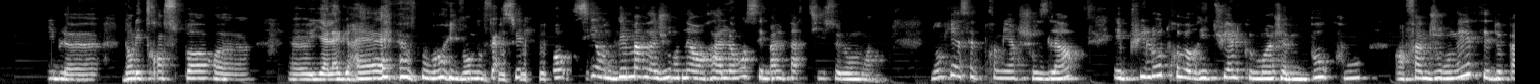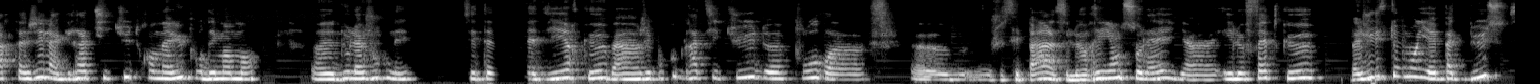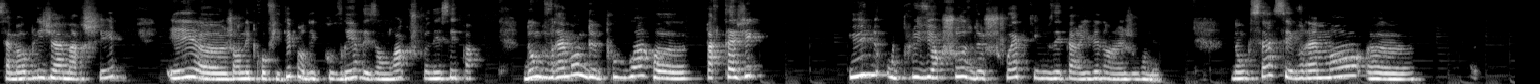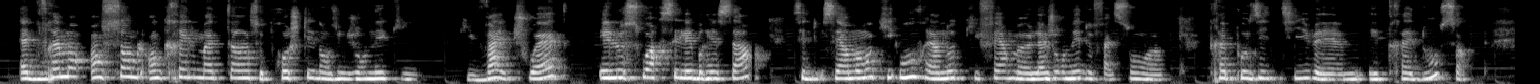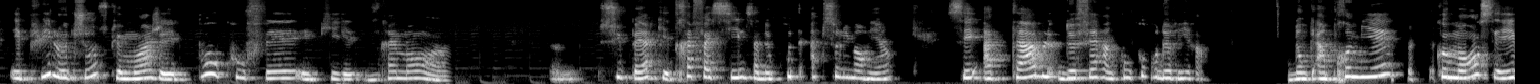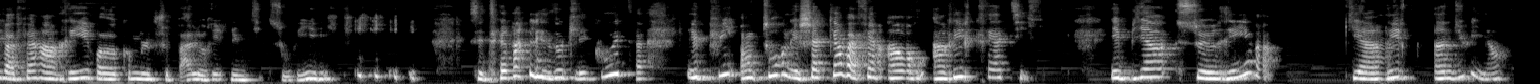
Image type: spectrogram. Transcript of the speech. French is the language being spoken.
euh, dans les transports euh, il y a la grève ils vont nous faire suer. si on démarre la journée en râlant, c'est mal parti selon moi. Donc il y a cette première chose-là. Et puis l'autre rituel que moi j'aime beaucoup en fin de journée, c'est de partager la gratitude qu'on a eue pour des moments. Euh, de la journée. C'est-à-dire que ben, j'ai beaucoup de gratitude pour, euh, euh, je sais pas, le rayon de soleil et le fait que ben, justement il n'y avait pas de bus, ça m'a obligé à marcher et j'en ai profité pour découvrir des endroits que je connaissais pas. Donc vraiment de pouvoir partager une ou plusieurs choses de chouettes qui nous est arrivé dans la journée. Donc ça, c'est vraiment être vraiment ensemble, ancré le matin, se projeter dans une journée qui, qui va être chouette, et le soir célébrer ça, c'est un moment qui ouvre et un autre qui ferme la journée de façon euh, très positive et, et, très douce. Et puis l'autre chose que moi j'ai beaucoup fait et qui est vraiment euh, euh, super, qui est très facile, ça ne coûte absolument rien, c'est à table de faire un concours de rire. Donc un premier commence et va faire un rire euh, comme le, je sais pas, le rire d'une petite souris, etc. Les autres l'écoutent et puis on tourne et chacun va faire un, rire créatif. Eh bien, ce rire, qui est un rire induit, hein,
